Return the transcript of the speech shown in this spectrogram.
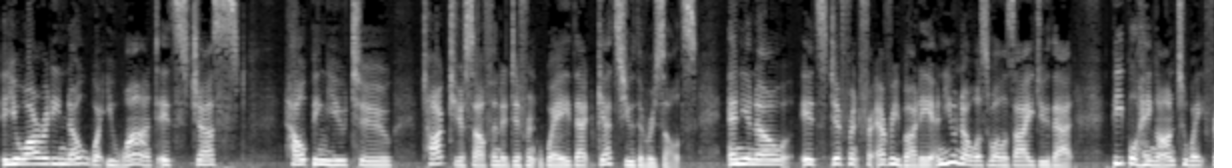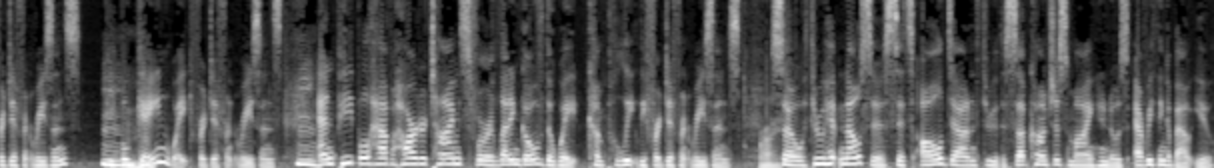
You already know what you want. It's just helping you to talk to yourself in a different way that gets you the results. And you know, it's different for everybody. And you know as well as I do that people hang on to weight for different reasons. People Mhm. gain weight for different reasons. Mm. And people have harder times for letting go of the weight completely for different reasons. Right. So through hypnosis, it's all done through the subconscious mind who knows everything about you.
